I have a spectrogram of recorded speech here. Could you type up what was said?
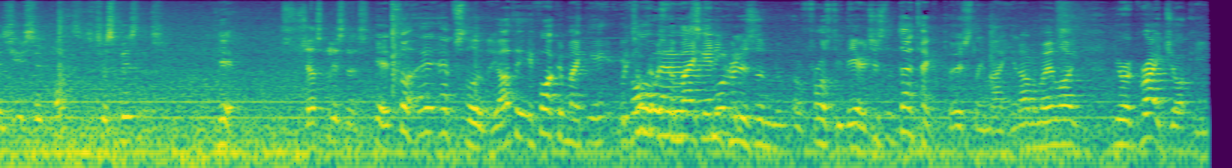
as you said, Potts, is just business. Yeah. It's just business. Yeah, it's not, absolutely. I think if I could make if We I was to make any criticism of Frosty there, it's just don't take it personally, mate. You know what I mean? Like you're a great jockey.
